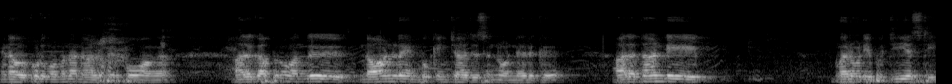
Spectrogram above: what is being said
ஏன்னா ஒரு குடும்பம்னா நாலு பேர் போவாங்க. அதுக்கப்புறம் வந்து இந்த ஆன்லைன் புக்கிங் சார்ஜஸ்ன்னு ஒன்று இருக்குது அதை தாண்டி மறுபடியும் இப்போ ஜிஎஸ்டி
